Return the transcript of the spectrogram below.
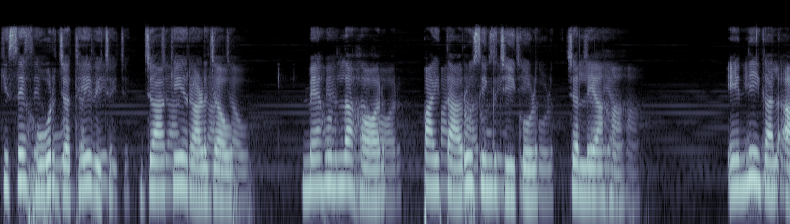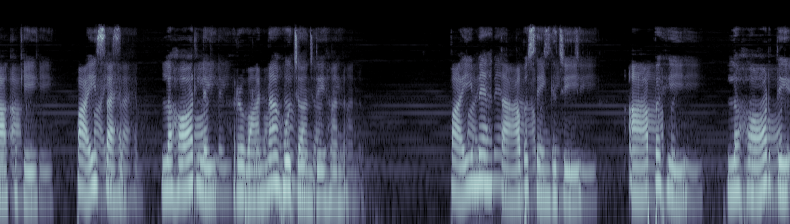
ਕਿਸੇ ਹੋਰ ਜਥੇ ਵਿੱਚ ਜਾ ਕੇ ਰਲ ਜਾਓ। ਮੈਂ ਹੁਣ ਲਾਹੌਰ ਭਾਈ ਤਾਰੂ ਸਿੰਘ ਜੀ ਕੋਲ ਚੱਲਿਆ ਹਾਂ। ਇੰਨੀ ਗੱਲ ਆਖ ਕੇ ਭਾਈ ਸਾਹਿਬ ਲਾਹੌਰ ਲਈ ਰਵਾਨਾ ਹੋ ਜਾਂਦੇ ਹਨ। ਭਾਈ ਮਹਿਤਾਬ ਸਿੰਘ ਜੀ ਆਪ ਹੀ ਲਾਹੌਰ ਦੇ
